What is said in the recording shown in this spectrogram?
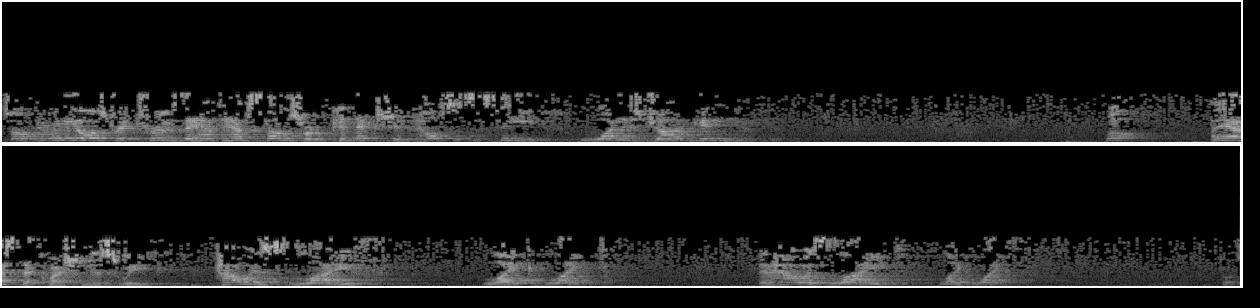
So if they're going to illustrate truths, they have to have some sort of connection that helps us to see what is John getting at here. Well, I asked that question this week. How is life like light? And how is light like life? Don't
